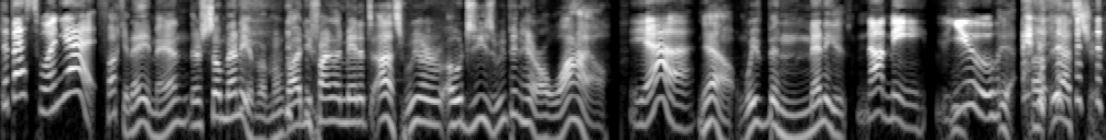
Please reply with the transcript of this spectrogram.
The best one yet. Fucking A, man. There's so many of them. I'm glad you finally made it to us. We are OGs. We've been here a while. Yeah. Yeah, we've been many. Not me. You. Yeah, uh, yeah, that's true.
